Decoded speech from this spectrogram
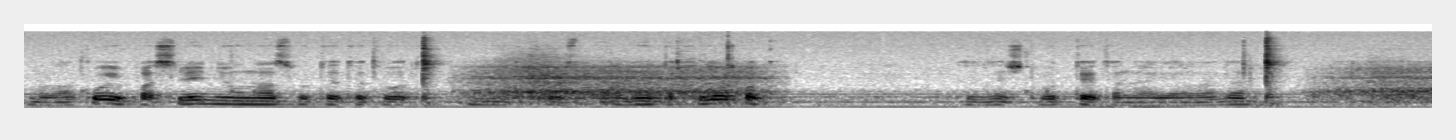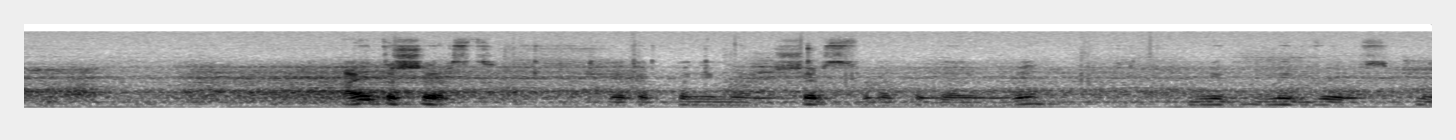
Молоко и последний у нас вот этот вот, ну, это хлопок. Значит, вот это, наверное, да? А это шерсть, я так понимаю. Шерсть сюда подаем, да? Мидболс, ну,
